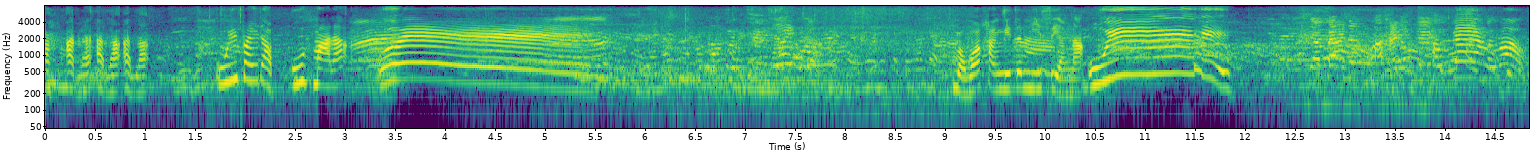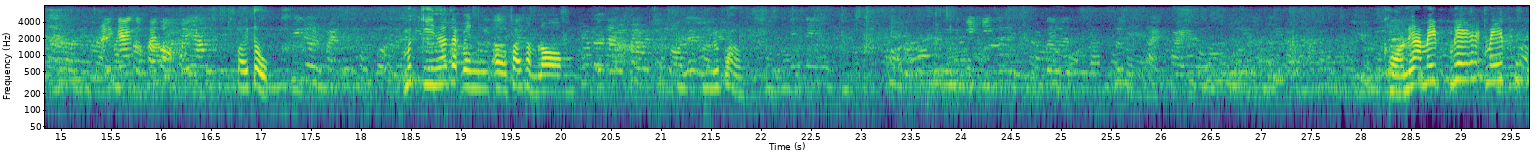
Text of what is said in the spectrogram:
อะอัดละอัดละอัดละอุ้ยไฟดับอุ้ยมาแล้วอุ้ยบอกว่าครั้งนี้จะมีเสียงนะ อุ้ยเดี๋ยวแป๊บนึงค่ะเขาแกล้งหรือเปล่าอันนี้แกล้งหรือไฟตกเขายังไฟตก เมื่อกี้น่าจะเป็นเออไฟสำรองหรือเปล่า ขอเนี่ยไม่ไม่ไม่พูด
